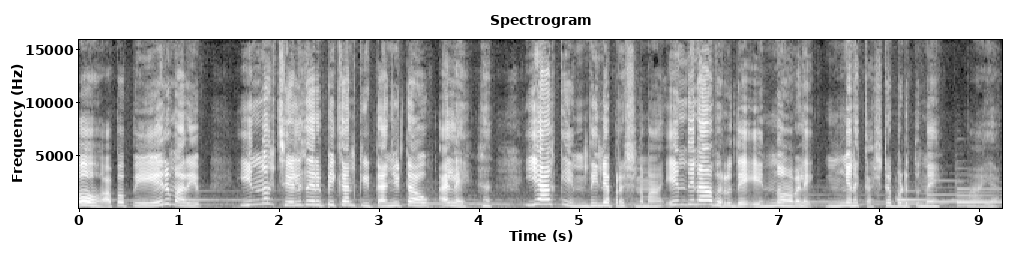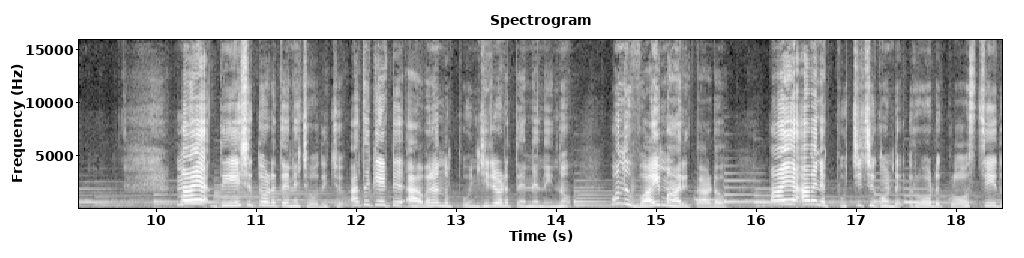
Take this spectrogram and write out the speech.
ഓ അപ്പൊ പേരും അറിയും. ഇന്നും ചെളി തെറിപ്പിക്കാൻ കിട്ടാഞ്ഞിട്ടാവും അല്ലേ? ഇയാൾക്ക് എന്തിന്റെ പ്രശ്നമാ? എന്തിനാ വെറുതെ എന്നും അവളെ ഇങ്ങനെ കഷ്ടപ്പെടുത്തുന്നേ? മായ ദേഷ്യത്തോടെ തന്നെ ചോദിച്ചു. അത് കേട്ട് അവനൊന്ന് പുഞ്ചിരിയോടെ തന്നെ നിന്നു. ഒന്ന് വൈ മാറിത്താടോ? മായ അവനെ പുച്ഛിച്ചുകൊണ്ട് റോഡ് ക്ലോസ് ചെയ്തു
